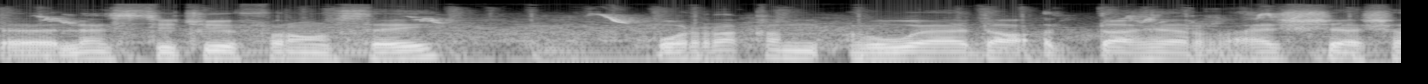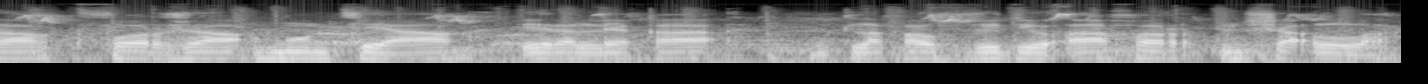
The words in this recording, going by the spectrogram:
l'institut français. والرقم هو هذا الظاهر على الشاشة فرجه ممتعة. إلى اللقاء نتلاقاو في فيديو آخر إن شاء الله.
